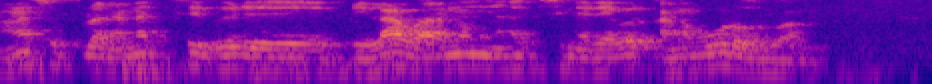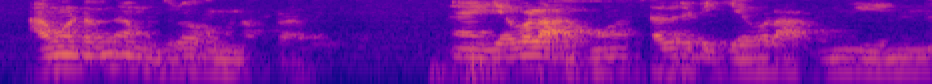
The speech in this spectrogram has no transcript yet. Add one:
மனசுக்குள்ளே நினச்சி வீடு இப்படிலாம் வரணும்னு நினச்சி நிறைய பேர் கனவோடு வருவாங்க. அவங்கள்ட்ட வந்து நம்ம துரோகம் பண்ணக்கூடாது. எவ்வளோ ஆகும் சதுரடிக்கு எவ்வளோ ஆகும் என்ன?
